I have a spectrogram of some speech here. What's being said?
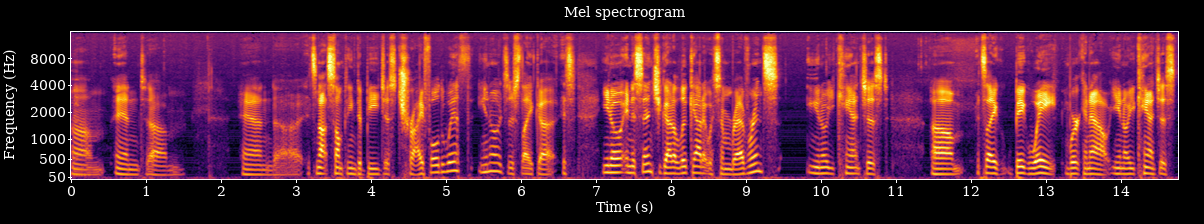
um, and um, and uh, it's not something to be just trifled with. You know, it's just like a it's you know in a sense you got to look at it with some reverence. You know, you can't just um, it's like big weight working out. You know, you can't just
